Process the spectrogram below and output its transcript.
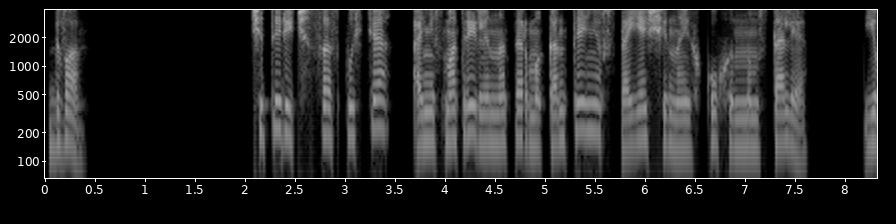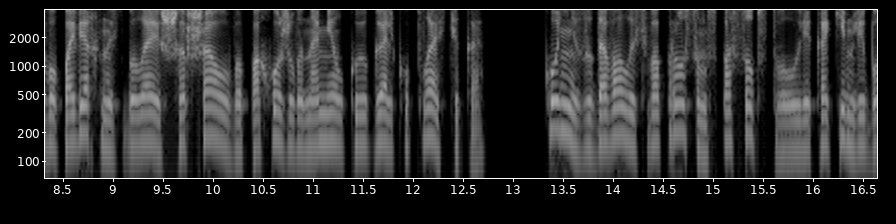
2. Четыре часа спустя они смотрели на термоконтейнер, стоящий на их кухонном столе. Его поверхность была из шершавого, похожего на мелкую гальку пластика. Конни задавалась вопросом, способствовала ли каким-либо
